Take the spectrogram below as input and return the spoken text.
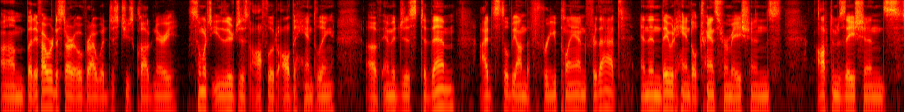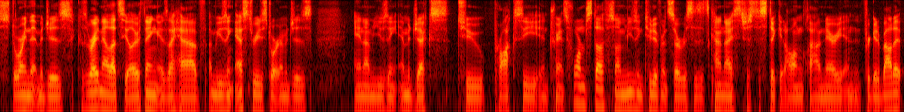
Um, but if I were to start over, I would just choose Cloudinary. So much easier to just offload all the handling of images to them. I'd still be on the free plan for that. And then they would handle transformations, optimizations, storing the images. Because right now, that's the other thing is I have, I'm using S3 to store images and I'm using Imgix to proxy and transform stuff. So I'm using two different services. It's kind of nice just to stick it all in Cloudinary and forget about it.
